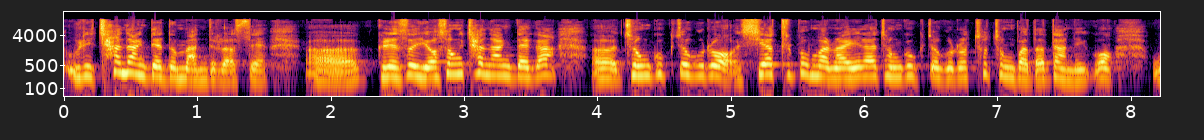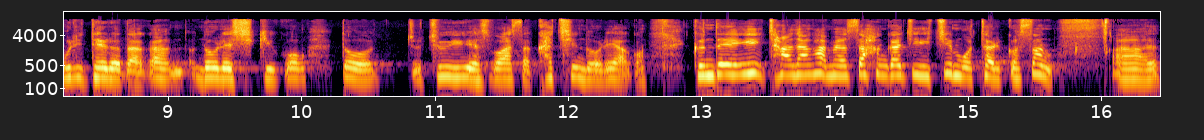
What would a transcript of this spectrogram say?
우리 찬양대도 만들었어요. 어, 그래서 여성 찬양대가 어, 전국적으로 시애틀뿐만 아니라 전국적으로 초청받아 다니고 우리 데려다가 노래시키고 또 주- 주위에서 와서 같이 노래하고. 근데 이 찬양하면서 한 가지 잊지 못할 것은 아,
